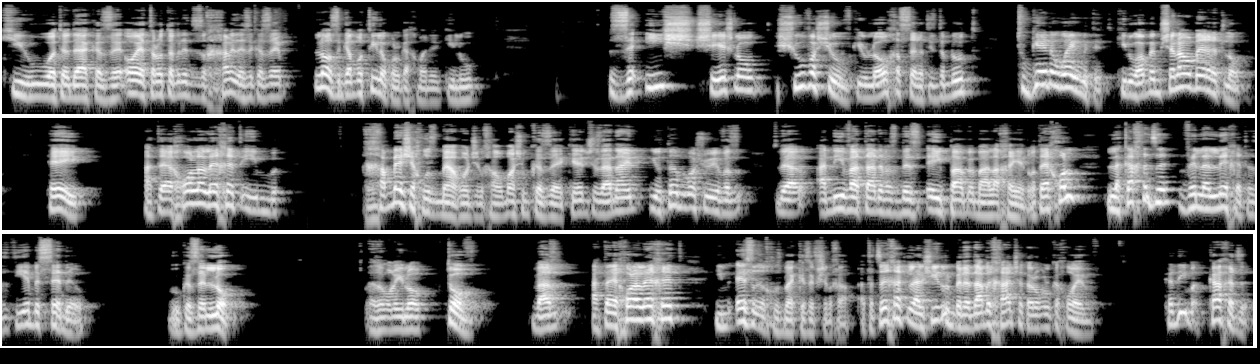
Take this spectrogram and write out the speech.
כי הוא אתה יודע כזה אוי אתה לא תבין את זה זה חכם מדי זה כזה. לא זה גם אותי לא כל כך מעניין כאילו. זה איש שיש לו שוב ושוב כאילו לאורך הסרט הזדמנות to get away with it. כאילו הממשלה אומרת לו היי אתה יכול ללכת עם 5% מההון שלך או משהו כזה כן? שזה עדיין יותר ממה שהוא יבז... אתה יודע, אני ואתה נבזבז אי פעם במהלך חיינו. אתה יכול לקחת את זה וללכת, אז תהיה בסדר. והוא כזה לא. אז אומרים לו, טוב. ואז אתה יכול ללכת עם 10% מהכסף שלך. אתה צריך רק להלשין על בן אדם אחד שאתה לא כל כך אוהב. קדימה, קח את זה.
